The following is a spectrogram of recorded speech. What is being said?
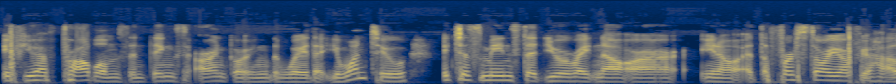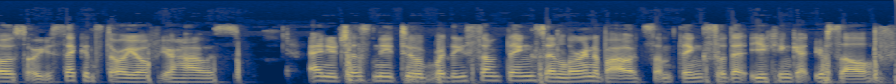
if you have problems and things aren't going the way that you want to, it just means that you right now are, you know, at the first story of your house or your second story of your house and you just need to release some things and learn about some things so that you can get yourself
